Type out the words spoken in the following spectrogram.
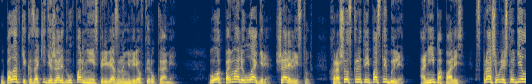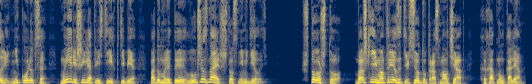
У палатки казаки держали двух парней с перевязанными веревкой руками. «Вот, поймали у лагеря, шарились тут. Хорошо скрытые посты были. Они и попались. Спрашивали, что делали, не колются. Мы решили отвезти их к тебе. Подумали, ты лучше знаешь, что с ними делать. Что-что? Башки им отрезать и все тут расмолчат, хохотнул Колян.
